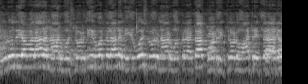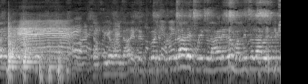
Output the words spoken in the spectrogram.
చూడు అవ్వాల నారు పోసినోడు నీరు పోతాడట నీరు పోసినోడు నారు పోతాడట కోటర్ ఇచ్చినోడు వాటర్ ఇస్తాడట తప్పు ఇవ్వండి తెచ్చుకోండి కొడుకులా ఇప్పుడు ఇంత తాగలేదు మళ్ళీ ఇంత తాగుతుంది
